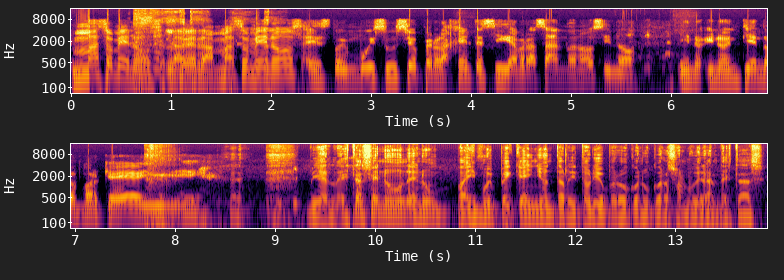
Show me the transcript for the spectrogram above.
Más o menos, la verdad, más o menos estoy muy sucio, pero la gente sigue abrazándonos y no, y no, y no entiendo por qué. Y... Bien, estás en un, en un país muy pequeño, en territorio, pero con un corazón muy grande. Estás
